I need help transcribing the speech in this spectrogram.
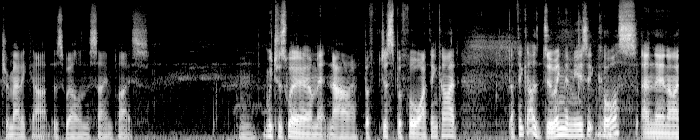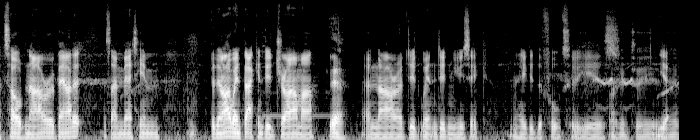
dramatic art as well in the same place, Hmm. which is where I met Nara. But just before, I think I'd, I think I was doing the music course, and then I told Nara about it as I met him. But then I went back and did drama, Yeah. and Nara did went and did music, and he did the full two years. I did too. Yeah.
